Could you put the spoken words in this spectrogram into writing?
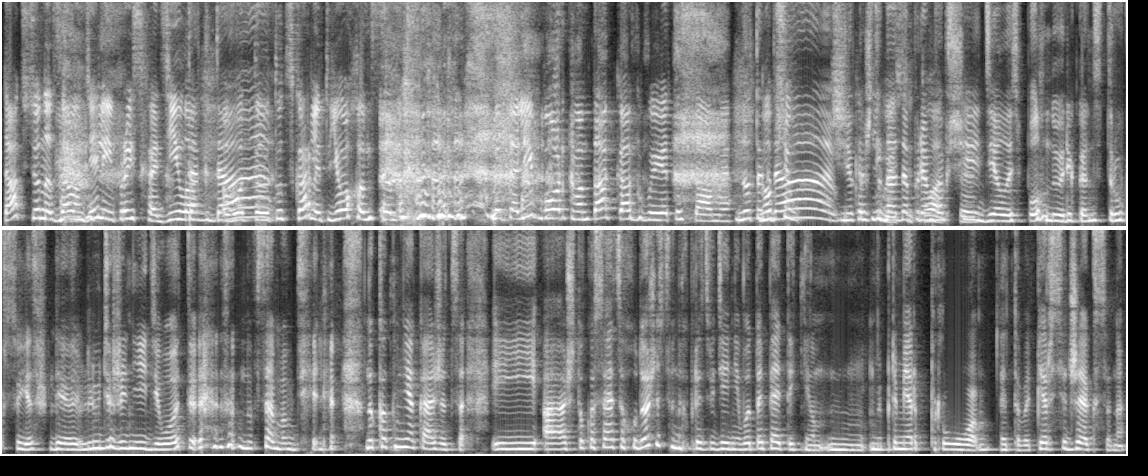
так все на самом деле и происходило. Тогда... Вот э, тут Скарлетт Йоханссон, Натали Портман, так как бы это самое. Ну, ну тогда, мне кажется, надо прям вообще делать полную реконструкцию, если люди же не идиоты, ну, в самом деле. Ну, как мне кажется. И, а что касается художественных произведений, вот опять-таки, например, про этого Перси Джексона.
